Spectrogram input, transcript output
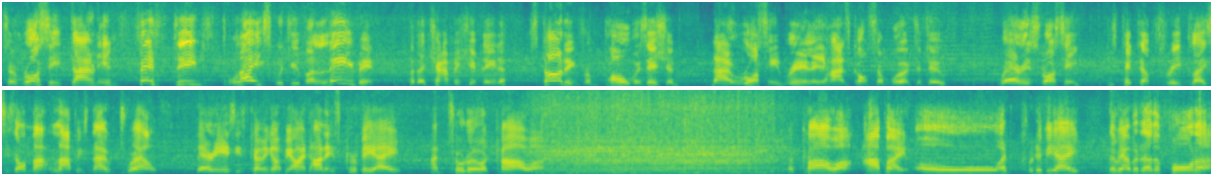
So Rossi down in 15th place, would you believe it, for the championship leader, starting from pole position. Now Rossi really has got some work to do. Where is Rossi? He's picked up three places on that lap. He's now 12th. There he is. He's coming up behind Alex Crivillé and Tohru Ukawa. Ukawa, Abe, oh, and Crivillé. Then we have another faller.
